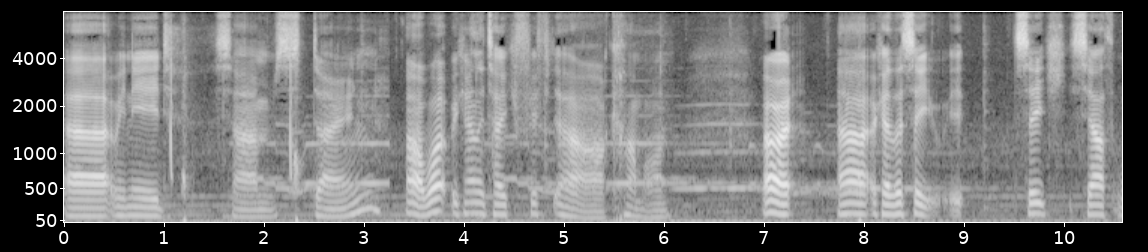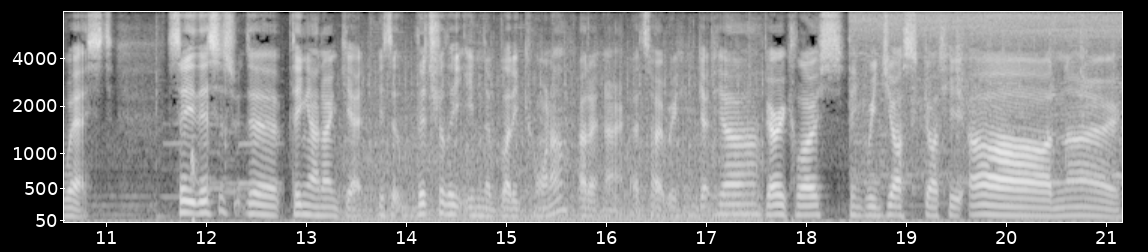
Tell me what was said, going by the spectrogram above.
Uh, we need some stone. Oh, what? We can only take 50. Oh, come on. Alright. Uh, okay, let's see. Seek southwest. See, this is the thing I don't get. Is it literally in the bloody corner? I don't know. Let's hope we can get here. Very close. I think we just got here. Oh, no.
